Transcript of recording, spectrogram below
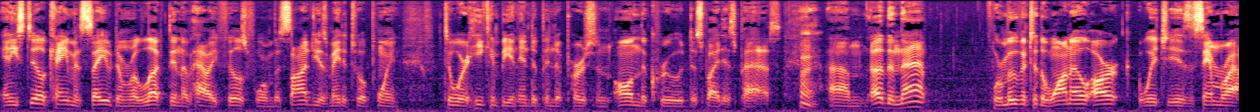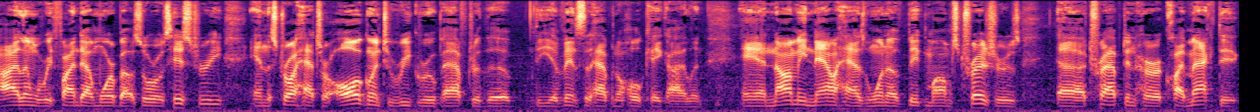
and he still came and saved him, reluctant of how he feels for him. But Sanji has made it to a point to where he can be an independent person on the crew despite his past. Um, other than that, we're moving to the Wano arc, which is the samurai island where we find out more about Zoro's history, and the Straw Hats are all going to regroup after the the events that happened on Whole Cake Island. And Nami now has one of Big Mom's treasures uh, trapped in her climactic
